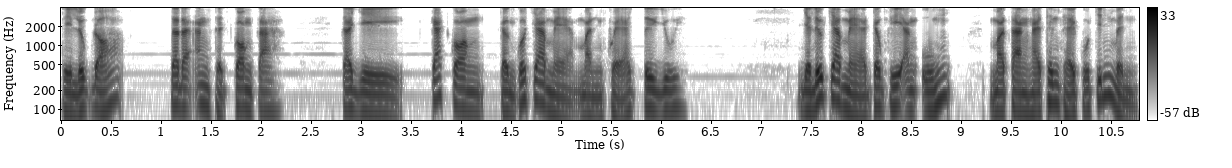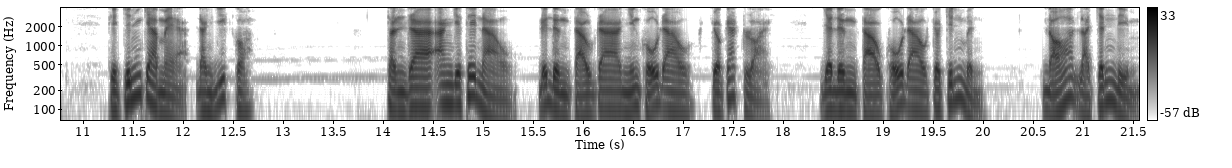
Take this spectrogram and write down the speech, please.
thì lúc đó ta đã ăn thịt con ta, tại vì các con cần có cha mẹ mạnh khỏe, tươi vui. Và nếu cha mẹ trong khi ăn uống mà tàn hại thân thể của chính mình, thì chính cha mẹ đang giết con. Thành ra ăn như thế nào để đừng tạo ra những khổ đau cho các loài và đừng tạo khổ đau cho chính mình. Đó là chánh niệm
